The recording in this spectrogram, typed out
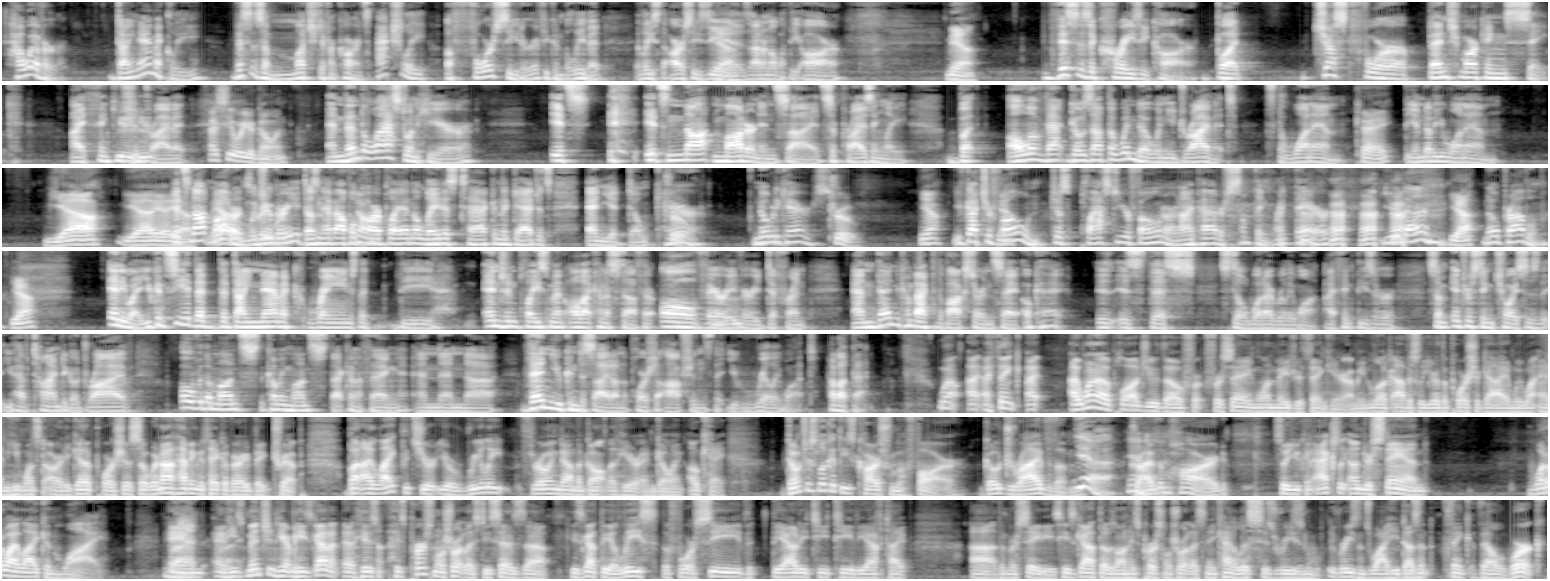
However, dynamically, this is a much different car. It's actually a four seater, if you can believe it. At least the RCZ Yeah. is. I don't know about the R. Yeah. This is a crazy car, but just for benchmarking's sake, I think you should mm-hmm. drive it. I see where you're going. And then the last one here, it's it's not modern inside, surprisingly, but all of that goes out the window when you drive it. It's the 1M, Okay. BMW 1M. Yeah. Yeah. Yeah. Yeah. It's not modern. that's Would you agree? It doesn't have Apple No. CarPlay and the latest tech and the gadgets, and you don't care. True. Nobody cares. True. Yeah. You've got your phone. Just plaster your phone or an iPad or something right there. You're done. Yeah. No problem. Yeah. anyway, you can see the the dynamic range, the the engine placement, all that kind of stuff. They're all very very different. And then come back to the Boxster and say, okay, is is this still what I really want? I think these are some interesting choices that you have time to go drive over the months, the coming months, that kind of thing, and then uh, then you can decide on the Porsche options that you really want. How about that? Well, I, I think I, I want to applaud you though for, for saying one major thing here. I mean, look, obviously you're the Porsche guy, and we want, and he wants to already get a Porsche, so we're not having to take a very big trip. But I like that you're you're really throwing down the gauntlet here and going, okay, don't just look at these cars from afar. Go drive them. Yeah, yeah. drive them hard, so you can actually understand what do I like and why. And and he's mentioned here. I mean, he's got a, his his personal shortlist. He says uh, he's got the Elise, the 4C, the the Audi TT, the F Type, uh, the Mercedes. He's got those on his personal shortlist, and he kind of lists his reason reasons why he doesn't think they'll work.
